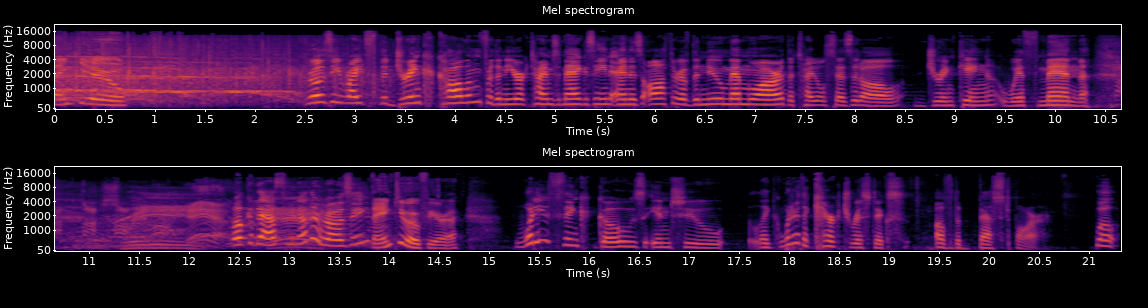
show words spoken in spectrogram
Thank you. Rosie writes the drink column for the New York Times Magazine and is author of the new memoir. The title says it all Drinking with Men. Welcome to Ask Me Another, Rosie. Thank you, Ophira. What do you think goes into, like, what are the characteristics of the best bar? Well,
